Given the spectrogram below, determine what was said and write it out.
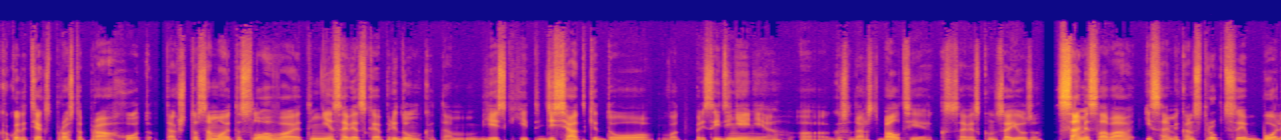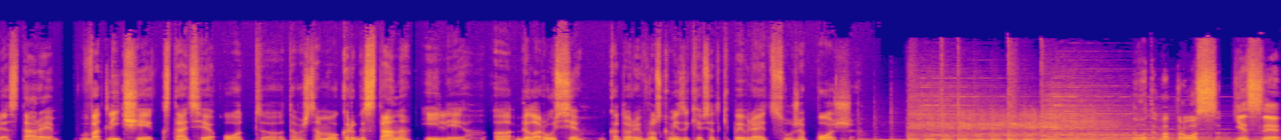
какой-то текст просто про охоту. Так что само это слово — это не советская придумка. Там есть какие-то десятки до вот, присоединения э, государств Балтии к Советскому Союзу. Сами слова и сами конструкции более старые, в отличие, кстати, от э, того же самого Кыргызстана или э, Беларуси, который в русском языке все-таки появляется уже позже. Ну вот вопрос, если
